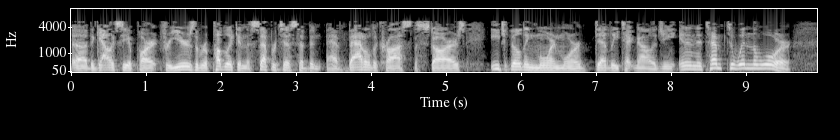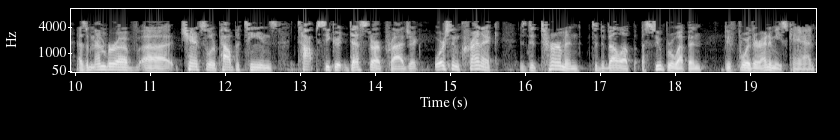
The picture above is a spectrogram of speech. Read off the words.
uh, the galaxy apart. For years, the Republic and the Separatists have been have battled across the stars, each building more and more deadly technology in an attempt to win the war. As a member of uh, Chancellor Palpatine's top secret Death Star project, Orson Krennic is determined to develop a superweapon before their enemies can.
